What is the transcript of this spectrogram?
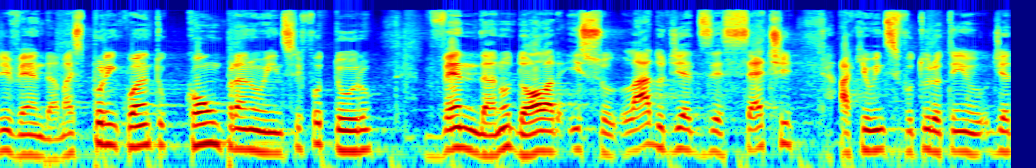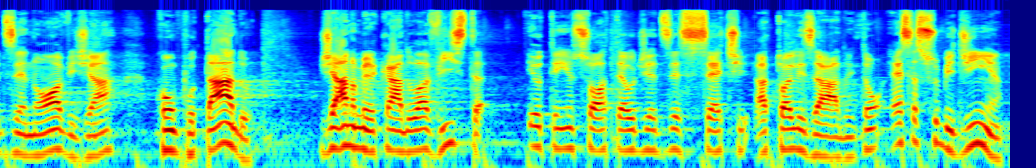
de venda. Mas por enquanto, compra no índice futuro, venda no dólar. Isso lá do dia 17. Aqui o índice futuro eu tenho dia 19 já computado. Já no mercado à vista, eu tenho só até o dia 17 atualizado. Então, essa subidinha,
